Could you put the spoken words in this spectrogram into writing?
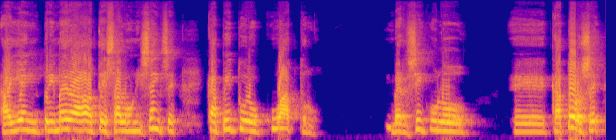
ahí en Primera Tesalonicense, capítulo 4, versículo 14, eh,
